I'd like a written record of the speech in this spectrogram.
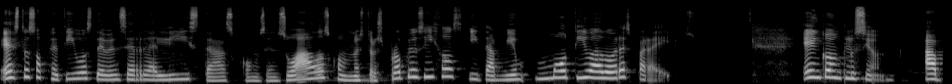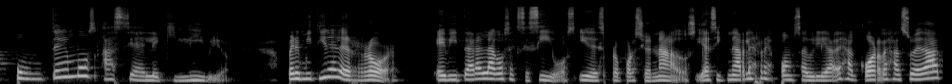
estos objetivos deben ser realistas, consensuados con nuestros propios hijos y también motivadores para ellos. En conclusión, apuntemos hacia el equilibrio, permitir el error, evitar halagos excesivos y desproporcionados y asignarles responsabilidades acordes a su edad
